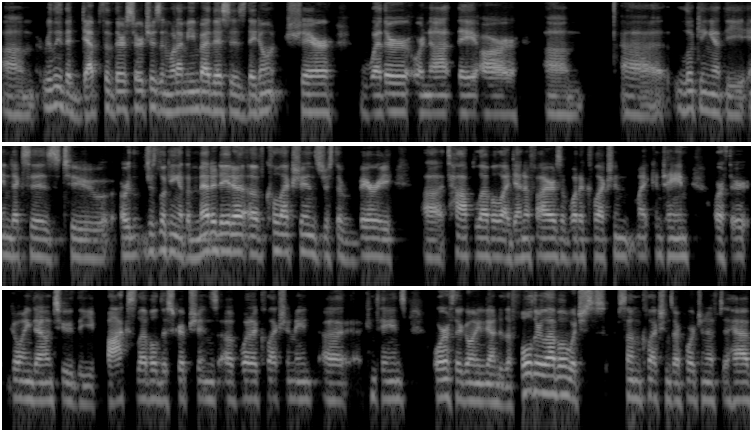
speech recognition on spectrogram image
um, really the depth of their searches. And what I mean by this is they don't share whether or not they are um, uh, looking at the indexes to, or just looking at the metadata of collections, just the very uh, top level identifiers of what a collection might contain, or if they're going down to the box level descriptions of what a collection may, uh, contains, or if they're going down to the folder level, which some collections are fortunate enough to have,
